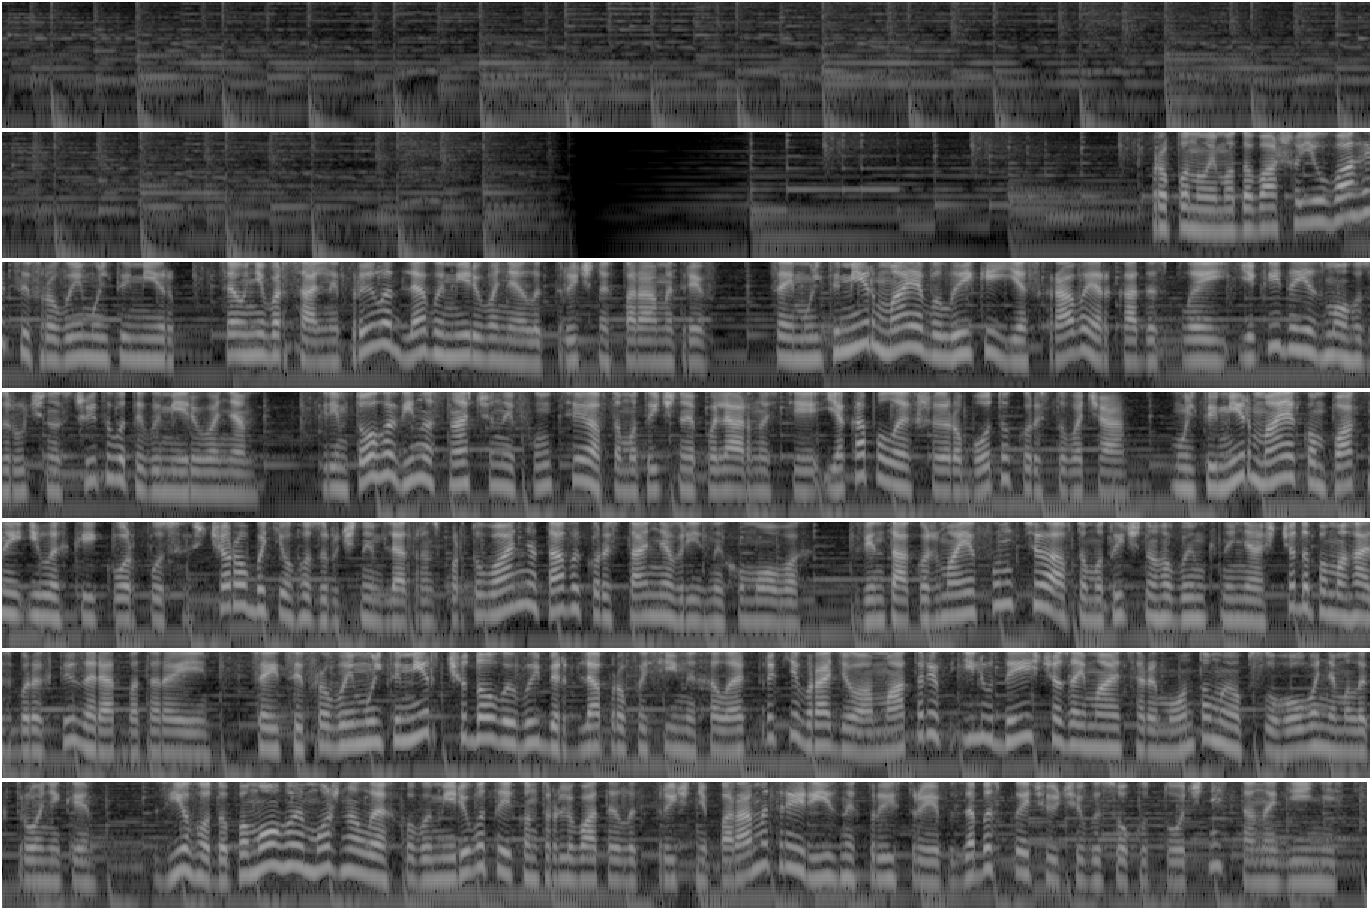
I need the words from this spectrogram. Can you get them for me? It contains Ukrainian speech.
Пропонуємо до вашої уваги цифровий мультимір. Це універсальний прилад для вимірювання електричних параметрів. Цей мультимір має великий яскравий РК-дисплей, який дає змогу зручно зчитувати вимірювання. Крім того, він оснащений функцією автоматичної полярності, яка полегшує роботу користувача. Мультимір має компактний і легкий корпус, що робить його зручним для транспортування та використання в різних умовах. Він також має функцію автоматичного вимкнення, що допомагає зберегти заряд батареї. Цей цифровий мультимір чудовий вибір для професійних електриків, радіоаматорів і людей, що займаються ремонтом і обслуговуванням електроніки. З його допомогою можна легко вимірювати і контролювати електричні параметри різних пристроїв, забезпечуючи високу точність та надійність.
